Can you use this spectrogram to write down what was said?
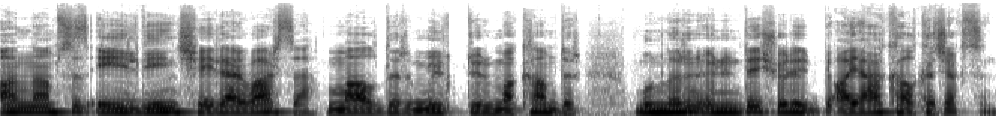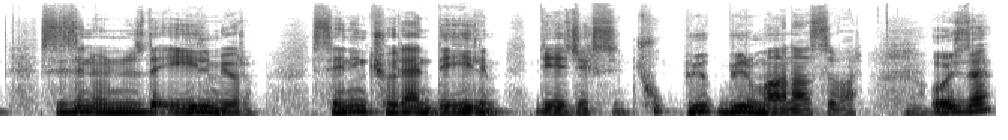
anlamsız eğildiğin şeyler varsa maldır, mülktür, makamdır. Bunların önünde şöyle bir ayağa kalkacaksın. Sizin önünüzde eğilmiyorum. Senin kölen değilim diyeceksin. Çok büyük bir manası var. O yüzden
